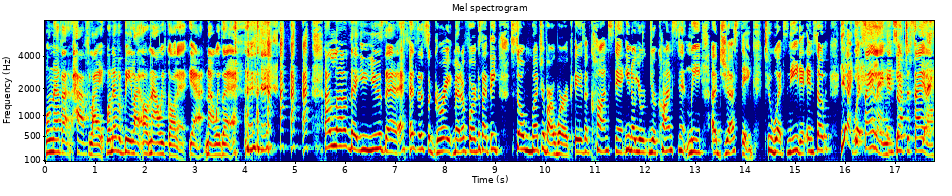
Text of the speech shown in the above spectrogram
We'll never have like, we'll never be like, oh, now we've got it. Yeah, now we're there. I love that you use that as it's a great metaphor because I think so much of our work is a constant, you know, you're you're constantly adjusting to what's needed. And so yeah, We're failing. So, you have to fail. Yeah,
